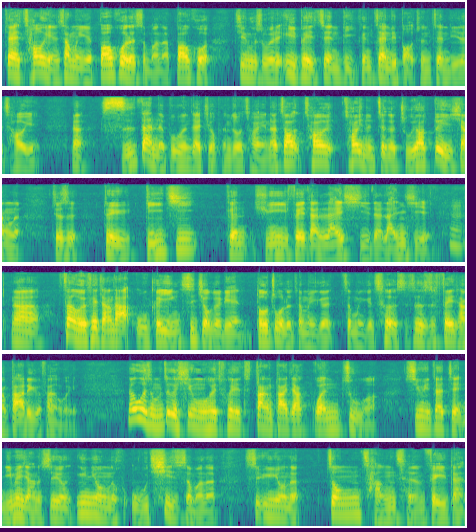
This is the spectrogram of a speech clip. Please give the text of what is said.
在操演上面也包括了什么呢？包括进入所谓的预备阵地跟战地保存阵地的操演。那实弹的部分在九鹏做超演，那超超超演的整个主要对象呢，就是对于敌机跟巡弋飞弹来袭的拦截。嗯，那范围非常大，五个营、十九个连都做了这么一个这么一个测试，这是非常大的一个范围。那为什么这个新闻会会让大家关注啊？是因为在这里面讲的是用运用的武器是什么呢？是运用的中长程飞弹。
